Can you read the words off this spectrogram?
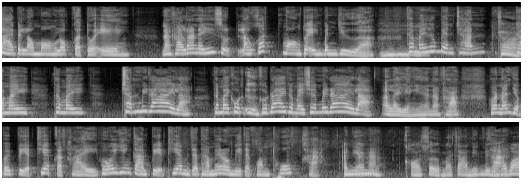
กลายเป็นเรามองลบกับตัวเอง นะคะ แล้วในที่สุดเราก็มองตัวเองเป็นเหยื่ออทำไมต้องเป็นฉันค่ะทำไมทำไมฉันไม่ได้ล่ะทำไมคนอื่นเขาได้ทำไมฉันไม่ได้ล่ะ อะไรอย่างเงี้ยนะคะ เพราะฉะนั้นอย่าไปเปรียบเทียบกับใคร เพราะว่ายิ่งการเปรียบเทียบมันจะทำให้เรามีแต่ความทุกข์ค่ะ อันเนี้ยนะคะมัน ขอเสริมอาจารย์นิดนึงค่ะเพราะว่า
